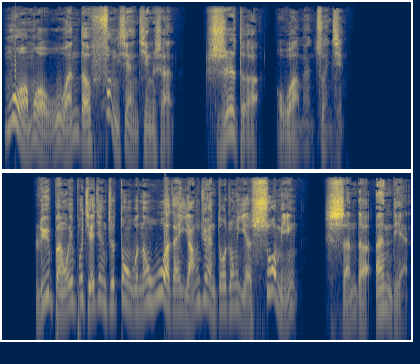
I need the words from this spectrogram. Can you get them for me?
默默无闻的奉献精神，值得我们尊敬。驴本为不洁净之动物，能卧在羊圈多中，也说明神的恩典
